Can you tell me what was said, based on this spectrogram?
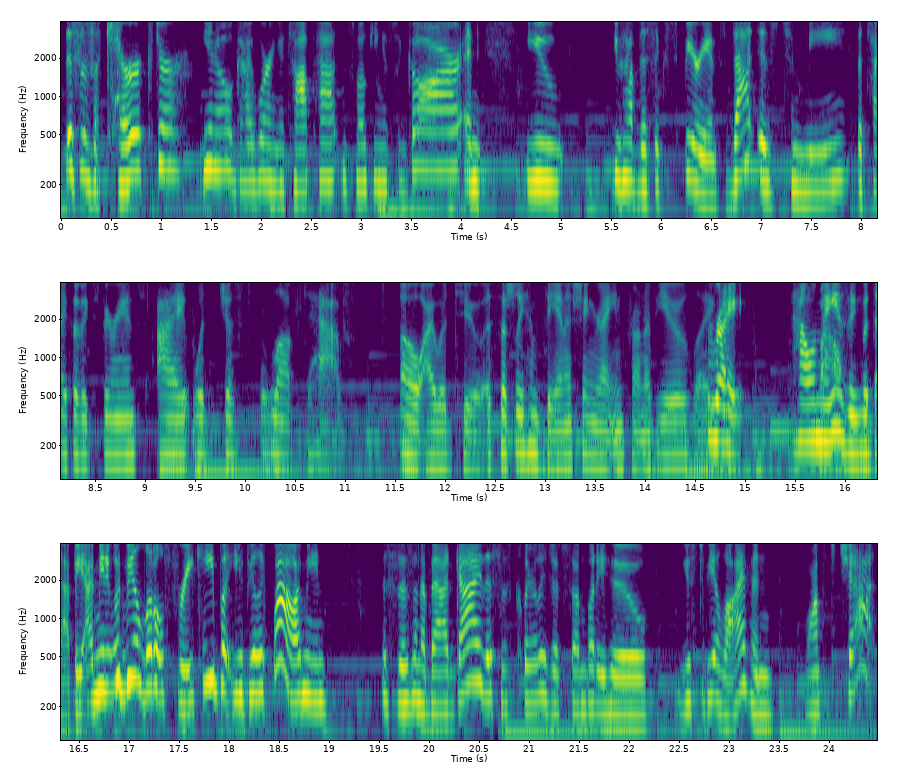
this is a character, you know, a guy wearing a top hat and smoking a cigar, and you you have this experience. That is to me the type of experience I would just love to have. Oh, I would too, especially him vanishing right in front of you. Like, right. How amazing would that be? I mean, it would be a little freaky, but you'd be like, wow, I mean, this isn't a bad guy. This is clearly just somebody who used to be alive and wants to chat.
